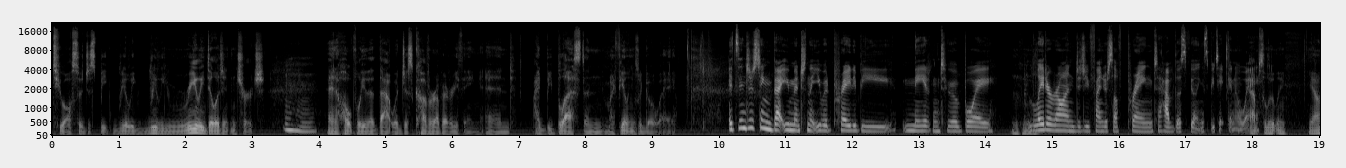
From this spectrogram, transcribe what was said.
to also just be really, really, really diligent in church, Mm-hmm. and hopefully that that would just cover up everything, and I'd be blessed, and my feelings would go away. It's interesting that you mentioned that you would pray to be made into a boy. Mhm. Later on, did you find yourself praying to have those feelings be taken away? Absolutely, yeah.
